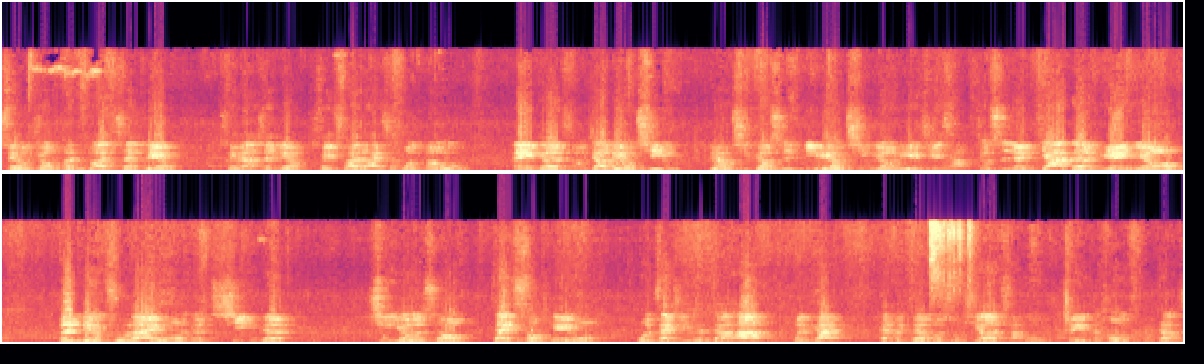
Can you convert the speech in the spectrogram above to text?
所以我就分段蒸馏，水量蒸馏，所以出来的还是混合物。那个什么叫六氢？六氢就是第六氢油裂解厂，就是人家的原油分馏出来我的氢的氢油的时候，再送给我，我再进行再把它分开，再分成我所需要的产物，所以是后这样子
